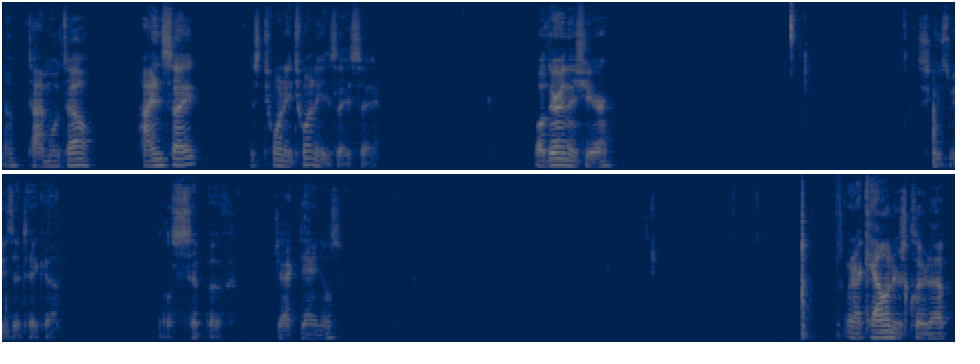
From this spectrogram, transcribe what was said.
No, time will tell. Hindsight is 2020, as they say. Well, during this year, excuse me as I take a little sip of Jack Daniels. When our calendars cleared up,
